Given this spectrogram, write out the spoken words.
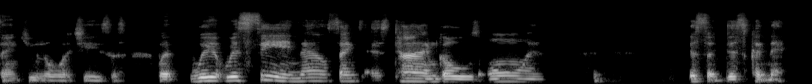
thank you, Lord Jesus. But we're, we're seeing now, saints, as time goes on, it's a disconnect.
